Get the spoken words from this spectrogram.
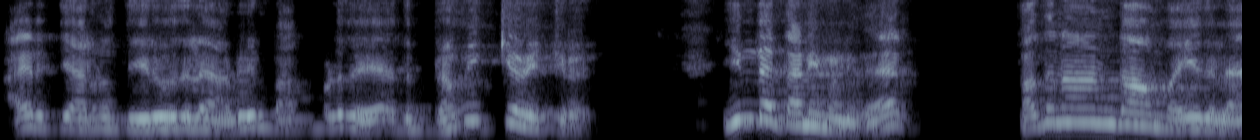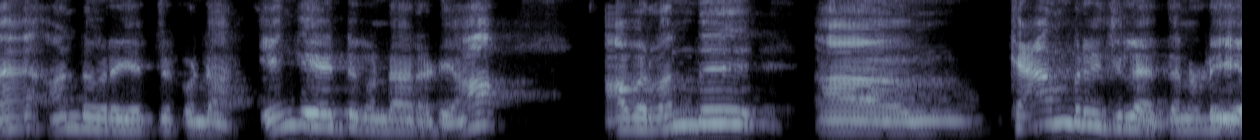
ஆயிரத்தி அறுநூத்தி இருபதுல அப்படின்னு பார்க்கும் பொழுது அது பிரமிக்க வைக்கிறது. இந்த தனி மனிதர் பதினான்காம் வயதுல ஆண்டவரை ஏற்றுக்கொண்டார். எங்க ஏற்றுக்கொண்டார் அப்படியா அவர் வந்து ஆஹ் கேம்பிரிட்ஜ்ல தன்னுடைய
